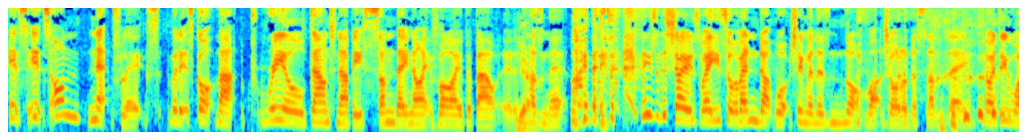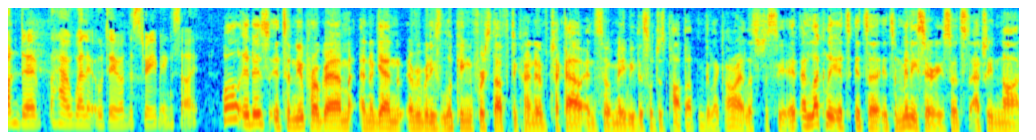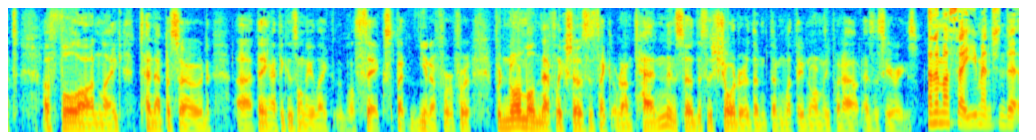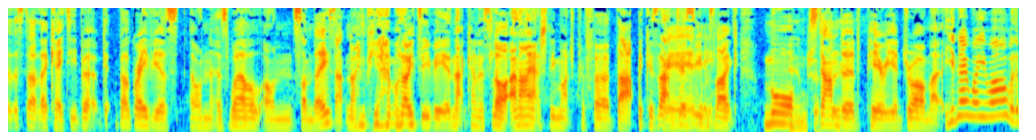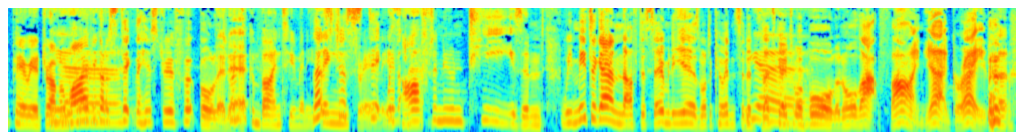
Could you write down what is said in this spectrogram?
It's it's on Netflix, but it's got that real Downton Abbey Sunday night vibe about it, Yeah. hasn't it? Like there's- these are the shows where you sort of end up watching when there's not much on on a Sunday. so I do wonder how well it will do on the streaming site. Well, it is. It's a new program, and again, everybody's looking for stuff to kind of check out, and so maybe this will just pop up and be like, "All right, let's just see it." And luckily, it's it's a it's a mini series, so it's actually not a full on like ten episode uh, thing. I think it's only like well six, but you know, for for for normal Netflix shows, it's like around ten, and so this is shorter than than what they normally put out as a series. and I must say, you mentioned it at the start there, Katie, but Belgravia's on as well on Sundays at 9 pm on ITV in that kind of slot. And I actually much preferred that because that just seems like more standard period drama. You know where you are with a period drama. Why have you got to stick the history of football in Trying to it? combine too many Let's things, just really, stick with isn't it? afternoon teas and we meet again after so many years. What a coincidence. Let's go to a ball and all that. Fine. Yeah, great. Uh,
